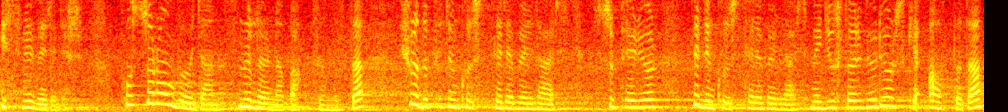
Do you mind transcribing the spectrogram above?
ismi verilir. Fossa rhomboidea'nın sınırlarına baktığımızda şurada pedunculus cerebellaris superior, pedunculus cerebellaris mediusları görüyoruz ki altta da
